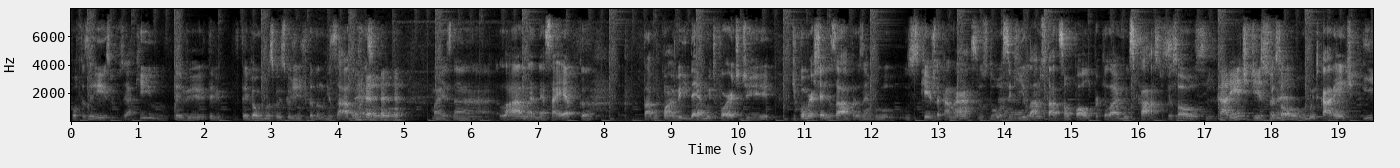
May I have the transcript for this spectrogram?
Vou fazer isso, vou fazer aquilo. Teve, teve, teve algumas coisas que a gente fica dando risada, mas, o- mas na, lá na- nessa época tava com a ideia muito forte de, de comercializar, por exemplo, os queijos da canastra, os doces aqui lá no estado de São Paulo, porque lá é muito escasso. O pessoal, Sim, sim, carente disso, pessoal né? muito carente e,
